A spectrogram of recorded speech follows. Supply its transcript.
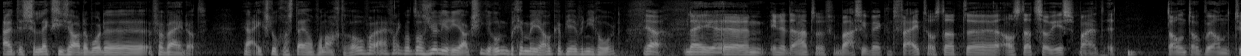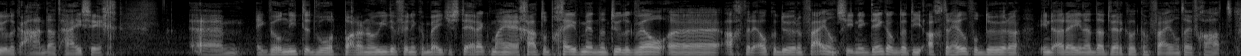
uit de selectie zouden worden verwijderd. Ja, ik sloeg een stijl van achterover eigenlijk. Wat was jullie reactie? Jeroen, begin bij jou. Ik heb je even niet gehoord. Ja, nee, ehm, inderdaad, een verbazingwekkend feit als dat, eh, als dat zo is. Maar het toont ook wel natuurlijk aan dat hij zich. Ehm, ik wil niet het woord paranoïde, vind ik een beetje sterk. Maar hij gaat op een gegeven moment natuurlijk wel eh, achter elke deur een vijand zien. Ik denk ook dat hij achter heel veel deuren in de arena daadwerkelijk een vijand heeft gehad.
